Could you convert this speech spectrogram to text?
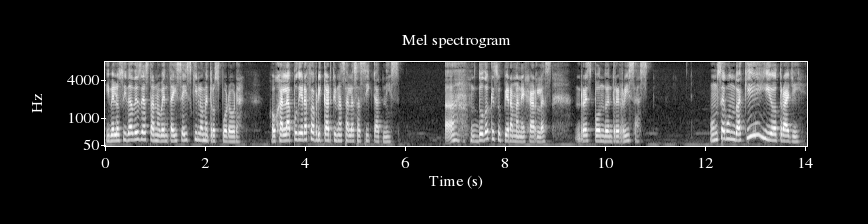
y velocidades de hasta 96 kilómetros por hora. Ojalá pudiera fabricarte unas alas así, Katniss. Ah, dudo que supiera manejarlas, respondo entre risas. Un segundo aquí y otro allí.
